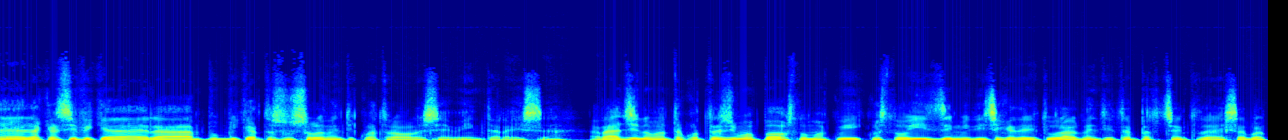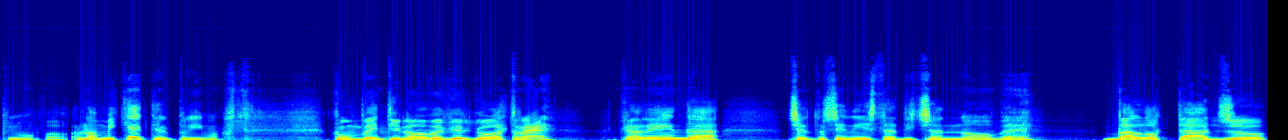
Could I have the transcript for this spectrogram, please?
Eh, la classifica era pubblicata su sole 24 ore se vi interessa. Raggi 94 posto, ma qui questo Izzi mi dice che addirittura al 23% deve essere al primo posto. No, Michetti è il primo, con 29,3. Calenda centrosinistra 19. Ballottaggio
